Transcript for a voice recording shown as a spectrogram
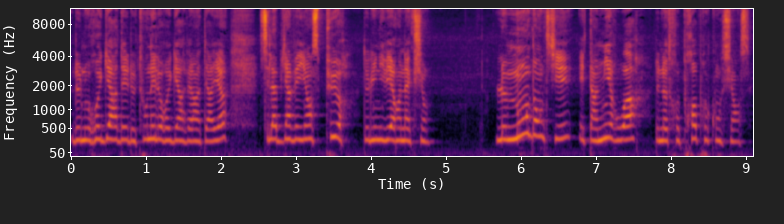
de nous regarder, de tourner le regard vers l'intérieur, c'est la bienveillance pure de l'univers en action. Le monde entier est un miroir de notre propre conscience.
